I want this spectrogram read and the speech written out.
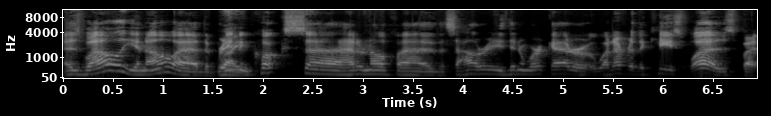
as well. You know, uh, the Brandon right. Cooks. Uh, I don't know if uh, the salaries didn't work out or whatever the case was, but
